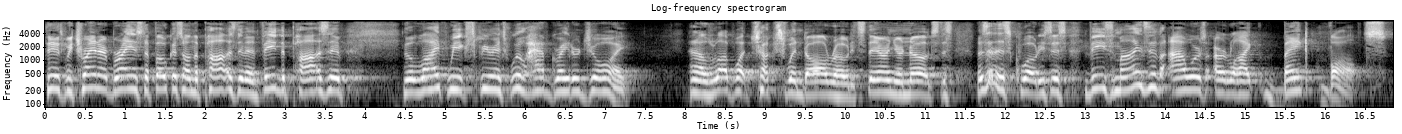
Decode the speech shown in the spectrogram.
See, as we train our brains to focus on the positive and feed the positive, the life we experience will have greater joy. And I love what Chuck Swindoll wrote. It's there in your notes. This, listen to this quote. He says, These minds of ours are like bank vaults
